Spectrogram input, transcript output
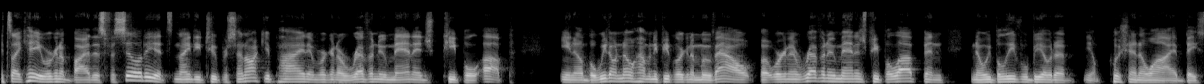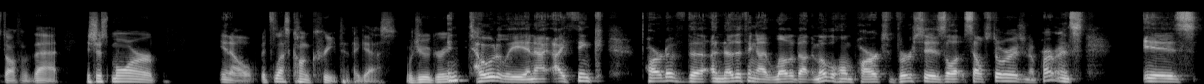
it's like hey we're going to buy this facility it's 92% occupied and we're going to revenue manage people up you know but we don't know how many people are going to move out but we're going to revenue manage people up and you know we believe we'll be able to you know push NOI based off of that. It's just more you know, it's less concrete, I guess. Would you agree? And totally. And I, I think part of the another thing I love about the mobile home parks versus self storage and apartments is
